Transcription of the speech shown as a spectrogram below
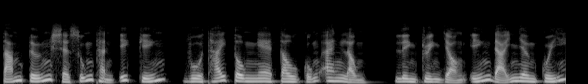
tám tướng sẽ xuống thành ý kiến, vua Thái Tôn nghe tâu cũng an lòng, liền truyền dọn yến đãi nhân quý,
